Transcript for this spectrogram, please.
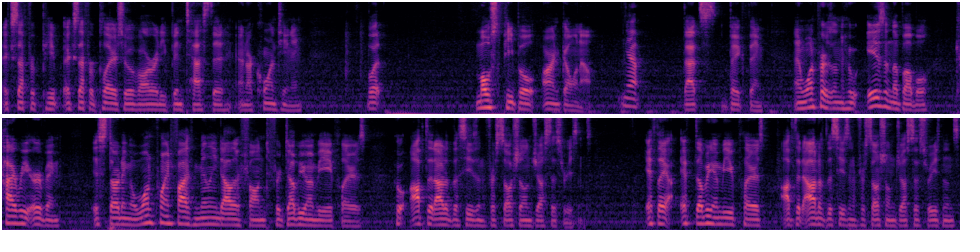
except for peop- except for players who have already been tested and are quarantining. But most people aren't going out. Yeah, That's the big thing. And one person who is in the bubble, Kyrie Irving, is starting a 1.5 million dollar fund for WNBA players who opted out of the season for social injustice reasons. If they if WNBA players opted out of the season for social injustice reasons,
